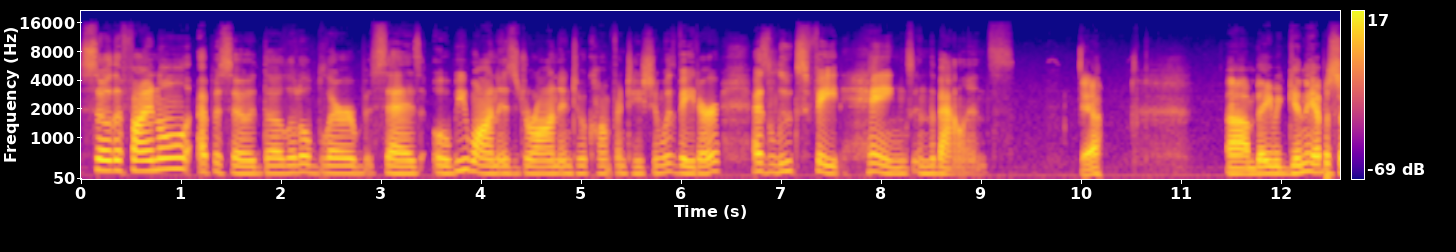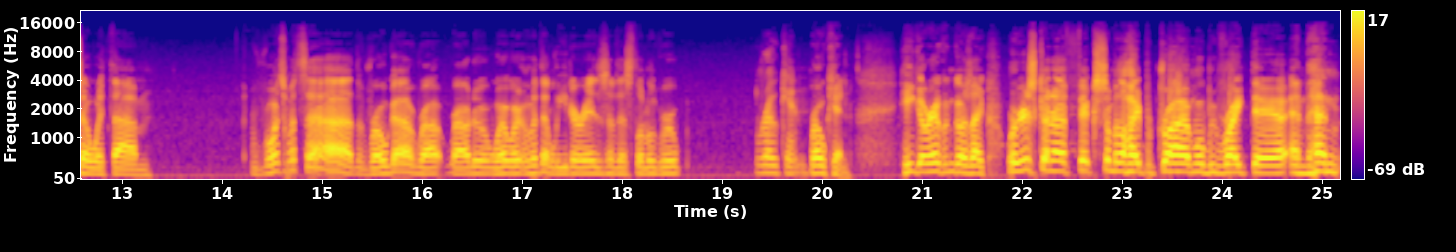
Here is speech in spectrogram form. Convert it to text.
so the final episode, the little blurb says Obi Wan is drawn into a confrontation with Vader as Luke's fate hangs in the balance. Yeah. Um, they begin the episode with um, what's what's uh, the Roga Ro- Router where, where, where the leader is of this little group Roken. Roken. He Roken goes like, "We're just gonna fix some of the hyperdrive, and we'll be right there." And then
